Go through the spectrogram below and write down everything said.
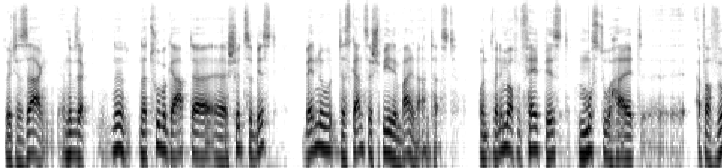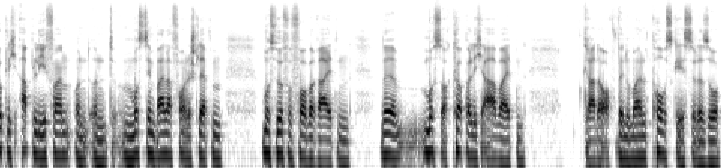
soll ich das sagen, ne, wie gesagt, ne, naturbegabter äh, Schütze bist, wenn du das ganze Spiel den Ball in der Hand hast. Und wenn immer auf dem Feld bist, musst du halt äh, einfach wirklich abliefern und, und musst den Ball nach vorne schleppen, musst Würfe vorbereiten, ne, musst auch körperlich arbeiten, gerade auch wenn du mal einen Post gehst oder so.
